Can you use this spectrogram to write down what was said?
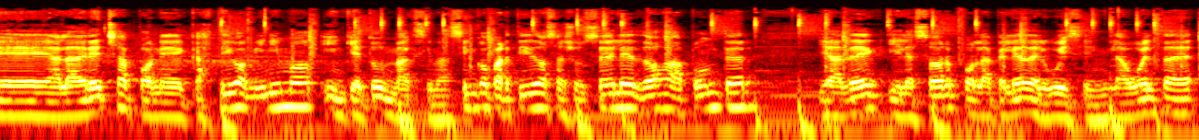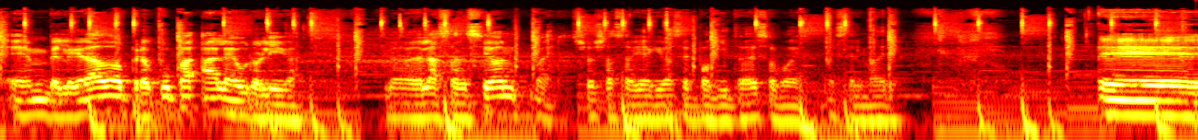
Eh, a la derecha pone castigo mínimo, inquietud máxima. Cinco partidos a Yusele, dos a Punter y a Dek y Lesor por la pelea del Wizzing. La vuelta en Belgrado preocupa a la Euroliga. Lo de la sanción, bueno, yo ya sabía que iba a ser poquito eso, porque es el Madrid. Eh,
